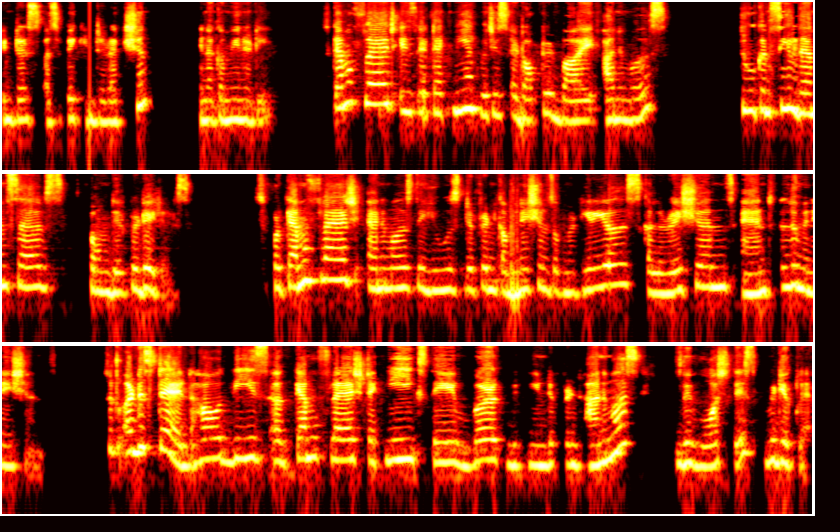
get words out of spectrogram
interspecific interaction in a community. So camouflage is a technique which is adopted by animals to conceal themselves from their predators. So for camouflage animals, they use different combinations of materials, colorations, and illuminations. So to understand how these uh, camouflage techniques, they work between different animals, we watch this video clip.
